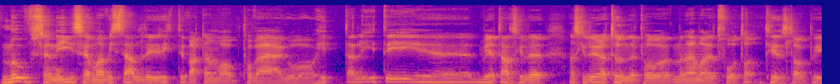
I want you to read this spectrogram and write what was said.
movesen i sig. Man visste aldrig riktigt vart han var på väg och hitta lite i... eh, Du vet, han skulle, han skulle göra tunnel på... Men han hade två tillslag på, i,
